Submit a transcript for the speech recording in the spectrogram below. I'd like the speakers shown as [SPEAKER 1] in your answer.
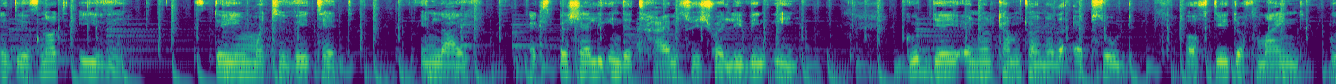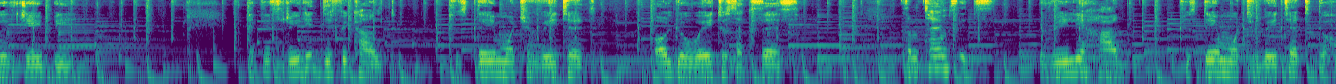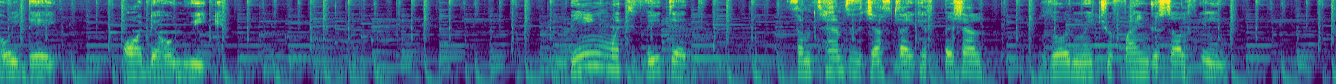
[SPEAKER 1] It is not easy staying motivated in life, especially in the times which we're living in. Good day and welcome to another episode of State of Mind with JB. It is really difficult to stay motivated all the way to success. Sometimes it's really hard to stay motivated the whole day or the whole week. Being motivated sometimes is just like a special zone which you find yourself in.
